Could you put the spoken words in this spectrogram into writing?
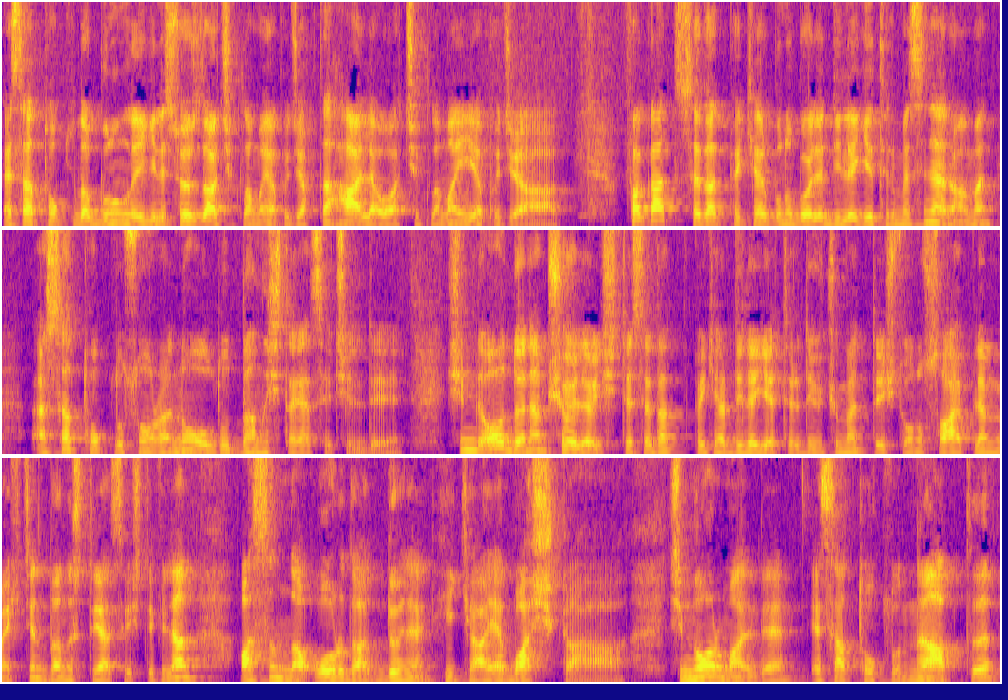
Esat Toplu da bununla ilgili sözlü açıklama yapacaktı. Hala o açıklamayı yapacak. Fakat Sedat Peker bunu böyle dile getirmesine rağmen Esat Toklu sonra ne oldu? Danıştay'a seçildi. Şimdi o dönem şöyle işte Sedat Peker dile getirdi. Hükümet de işte onu sahiplenmek için Danıştay'a seçti filan. Aslında orada dönen hikaye başka. Şimdi normalde Esat Toklu ne yaptı?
